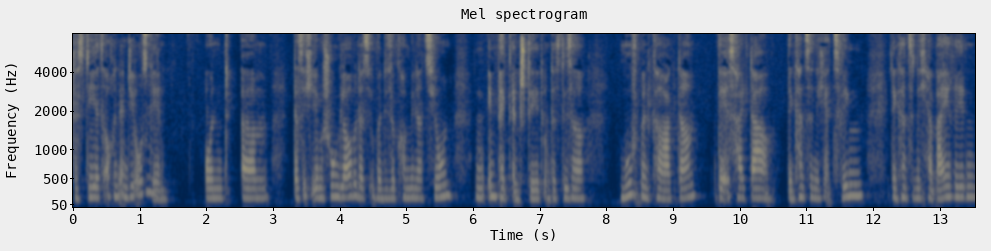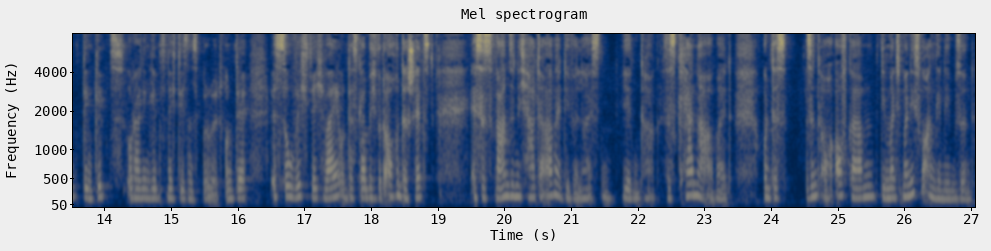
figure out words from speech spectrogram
dass die jetzt auch in NGOs mhm. gehen. Und ähm, dass ich eben schon glaube, dass über diese Kombination ein Impact entsteht und dass dieser Movement-Charakter, der ist halt da. Den kannst du nicht erzwingen, den kannst du nicht herbeireden, den gibt's oder den gibt's nicht, diesen Spirit. Und der ist so wichtig, weil, und das glaube ich wird auch unterschätzt, es ist wahnsinnig harte Arbeit, die wir leisten, jeden Tag. Es ist Kernerarbeit. Und das sind auch Aufgaben, die manchmal nicht so angenehm sind.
